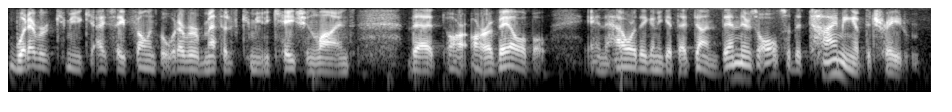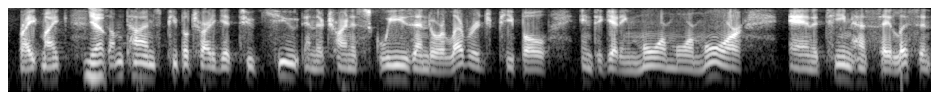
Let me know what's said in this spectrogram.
whatever communicate? I say phones, but whatever method of communication lines that are are available, and how are they going to get that done? Then there's also the timing of the trade right, Mike? Yep. Sometimes people try to get too cute and they're trying to squeeze and or leverage people into getting more, more, more, and a team has to say, listen,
